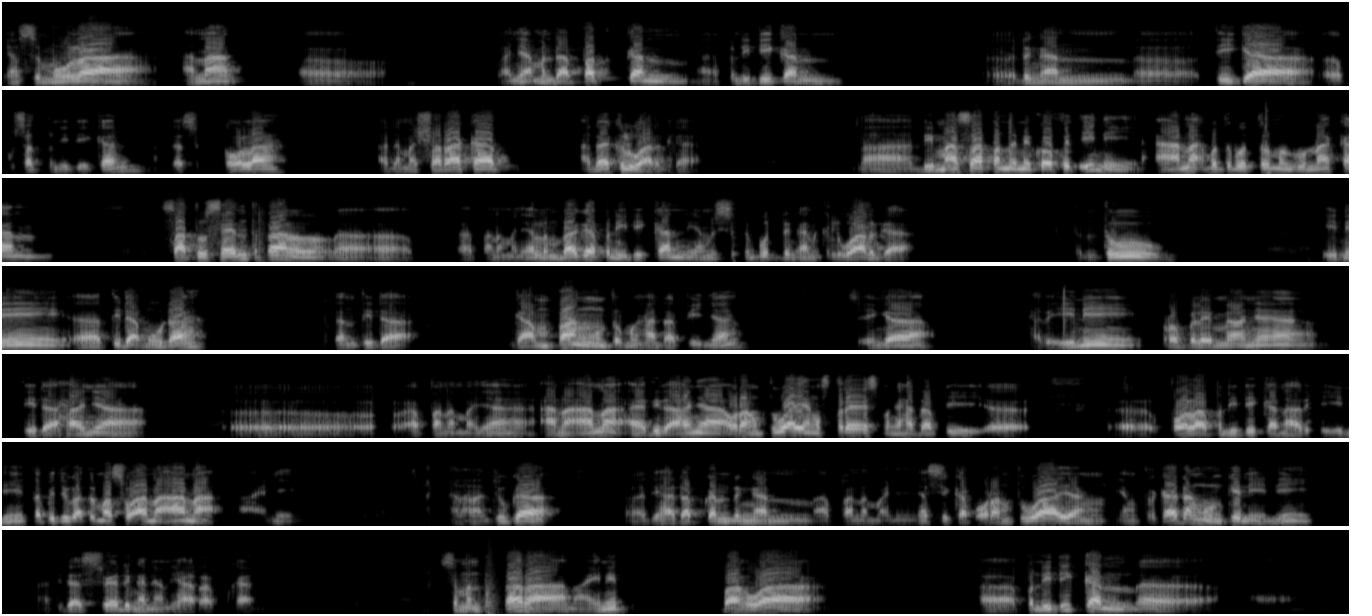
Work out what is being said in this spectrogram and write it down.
yang semula anak banyak mendapatkan pendidikan dengan tiga pusat pendidikan, ada sekolah, ada masyarakat, ada keluarga. Nah, di masa pandemi COVID ini, anak betul-betul menggunakan satu sentral eh, eh, apa namanya lembaga pendidikan yang disebut dengan keluarga. Tentu ini eh, tidak mudah dan tidak gampang untuk menghadapinya, sehingga hari ini problemanya tidak hanya eh, apa namanya anak-anak, eh, tidak hanya orang tua yang stres menghadapi eh, eh, pola pendidikan hari ini, tapi juga termasuk anak-anak. Nah ini anak-anak juga eh, dihadapkan dengan apa namanya sikap orang tua yang yang terkadang mungkin ini eh, tidak sesuai dengan yang diharapkan. Sementara, nah ini bahwa uh, pendidikan uh,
